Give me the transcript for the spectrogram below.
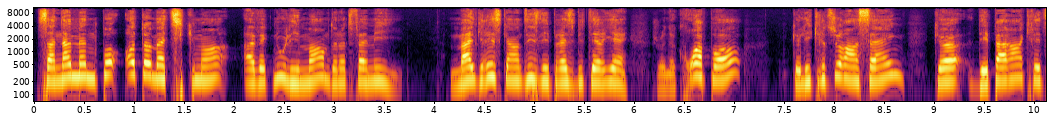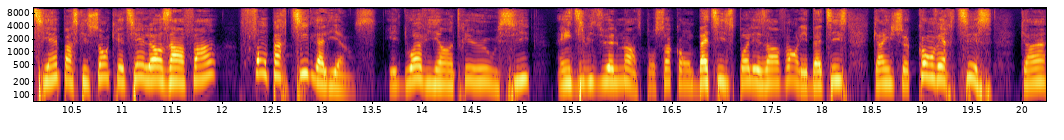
ça n'amène pas automatiquement avec nous les membres de notre famille, malgré ce qu'en disent les presbytériens. Je ne crois pas que l'Écriture enseigne que des parents chrétiens, parce qu'ils sont chrétiens, leurs enfants font partie de l'alliance. Ils doivent y entrer eux aussi individuellement. C'est pour ça qu'on ne baptise pas les enfants, on les baptise quand ils se convertissent, quand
